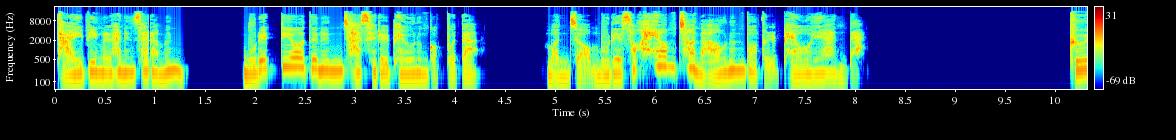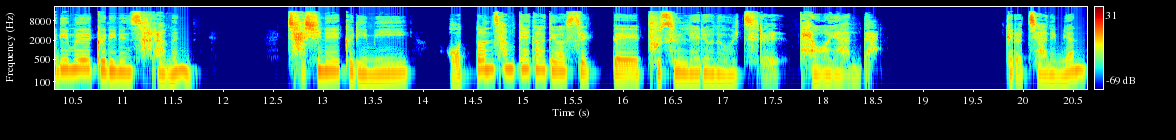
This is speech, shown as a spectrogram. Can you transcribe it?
다이빙을 하는 사람은 물에 뛰어드는 자세를 배우는 것보다 먼저 물에서 헤엄쳐 나오는 법을 배워야 한다. 그림을 그리는 사람은 자신의 그림이 어떤 상태가 되었을 때 붓을 내려놓을지를 배워야 한다. 그렇지 않으면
